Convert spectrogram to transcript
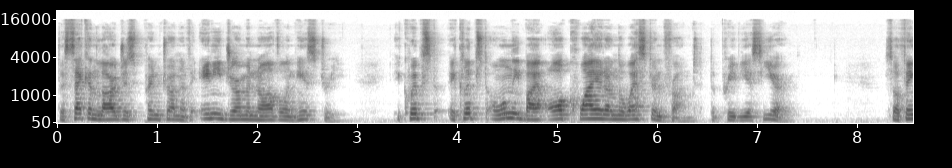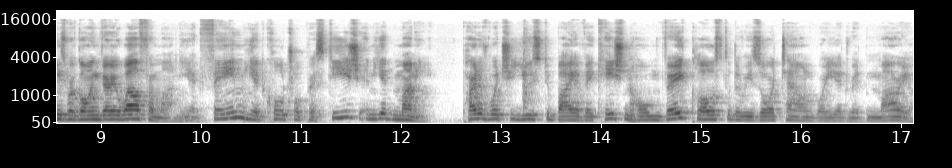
the second largest print run of any German novel in history, eclipsed, eclipsed only by All Quiet on the Western Front the previous year. So things were going very well for Mann. He had fame, he had cultural prestige, and he had money part of which he used to buy a vacation home very close to the resort town where he had written Mario.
